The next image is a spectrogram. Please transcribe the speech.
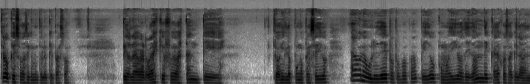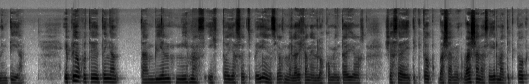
creo que eso básicamente es lo que pasó. Pero la verdad es que fue bastante, que hoy lo pongo a pensar, digo, ah, una boludez, papá, papá, pero como digo, ¿de dónde carajo saqué la valentía? Espero que ustedes tengan también mismas historias o experiencias. Me la dejan en los comentarios, ya sea de TikTok. Vayan, vayan a seguirme a TikTok.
